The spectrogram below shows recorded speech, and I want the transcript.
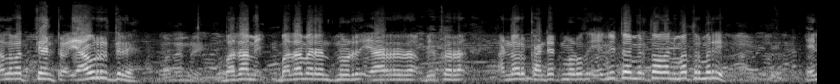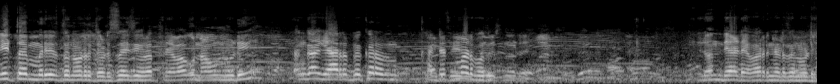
ನಲವತ್ತೆಂಟು. ಯಾವ್ರು ಇದ್ರಿ ಬದಾಮಿ. ಬದಾಮಿ ಅಂತ ನೋಡ್ರಿ, ಯಾರ ಬೇಕಾರ ಅಣ್ಣವ್ರು ಕಾಂಟ್ಯಾಕ್ಟ್ ಮಾಡೋದು. ಎನಿ ಟೈಮ್ ಇರ್ತಾವಲ್ಲ ನಿಮ್ಮ ಹತ್ರ ಮರಿ? ಎನಿ ಟೈಮ್ ಮರಿ ಇರ್ತದೆ ನೋಡ್ರಿ ದೊಡ್ಡ ಸೈಜ್ ಇವ್ರ ಯಾವಾಗ ಯಾವಾಗೂ ನಾವು ನೋಡಿ ಹಂಗಾಗಿ ಯಾರು ಬೇಕಾದ್ರೆ ಅವ್ರನ್ನ ಕಾಂಟ್ಯಾಕ್ಟ್ ಮಾಡ್ಬೋದು. ಇಲ್ಲೊಂದು ಎರಡು ಯಾವಾರ ನಡೆದ ನೋಡಿ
